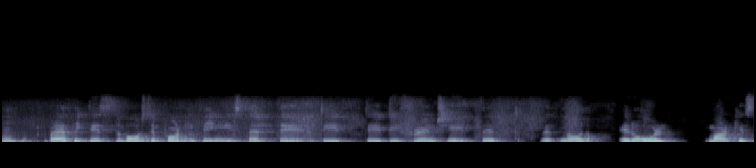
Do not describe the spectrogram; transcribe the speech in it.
mm-hmm. but i think this the most important thing is that they they, they differentiate that that not at all markets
